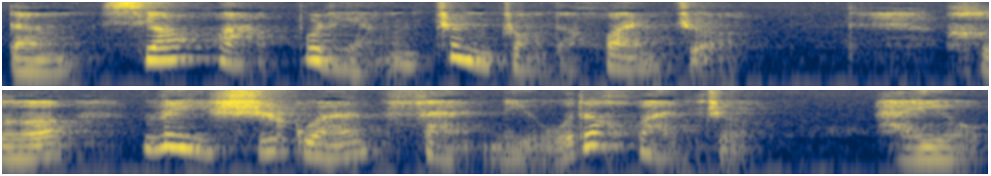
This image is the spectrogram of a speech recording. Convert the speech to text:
等消化不良症状的患者。和胃食管反流的患者，还有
